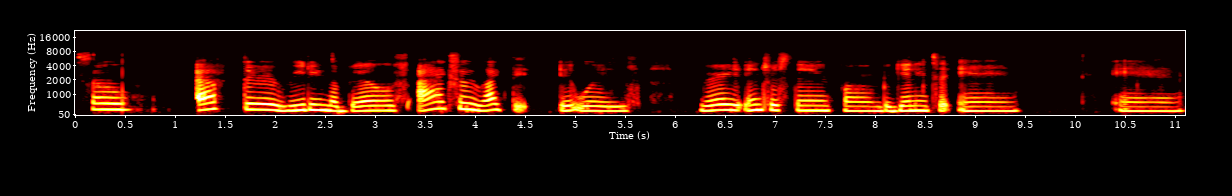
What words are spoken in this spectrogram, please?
So after reading the Belles, I actually liked it. It was very interesting from beginning to end and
